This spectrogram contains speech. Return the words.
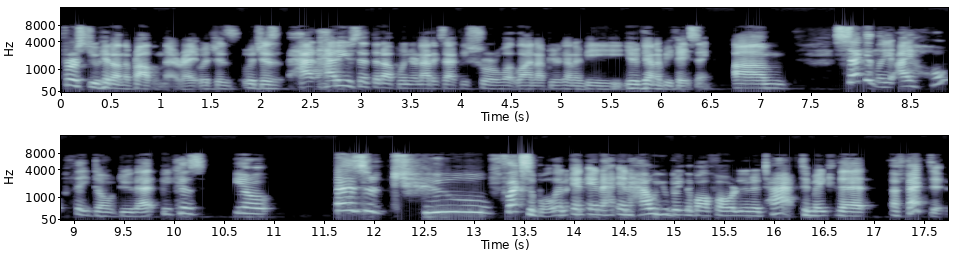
first you hit on the problem there, right? Which is which is how how do you set that up when you're not exactly sure what lineup you're gonna be you're gonna be facing? Um, secondly, I hope they don't do that because you know guys are too flexible in, in, in, in how you bring the ball forward in attack to make that effective.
